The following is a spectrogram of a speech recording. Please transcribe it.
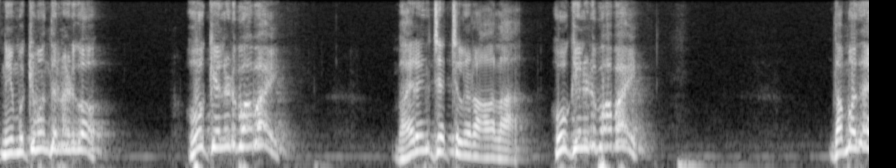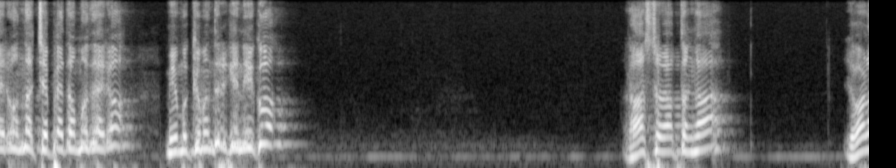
నీ ముఖ్యమంత్రిని అడుగో! హూ కిల్లుడు బాబాయ్! బహిరంగ చర్చలు రావాలా? హూ బాబాయ్! దమ్ముధైర్యం ఉందా? చెప్పే దమ్ముధైర్యం మీ ముఖ్యమంత్రికి నీకు? రాష్ట్ర వ్యాప్తంగా ఇవాళ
